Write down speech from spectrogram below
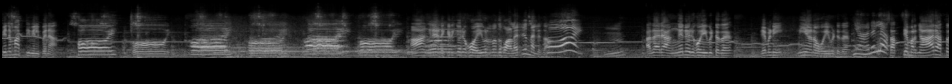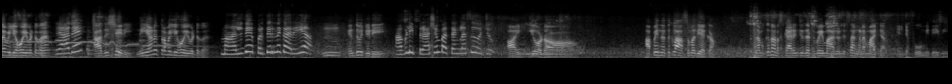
പിന്നെ മത്തി വിൽപ്പന. ഹോയ് ഹോയ് ഹോയ് ഹോയ് ഹോയ് ഹോയ്. ആ അങ്ങനെ ഇടയ്ക്കിടയ്ക്ക് ഒരു ഹോയ് വിടുന്നത് വളരെ നല്ലതാ. ഉം. അതാരാ അങ്ങനെ ഒരു ഹോയ് വിട്ടത്? രമണി നീയാണോ ഹോയ് വിട്ടത്? ഞാനല്ല. സത്യം പറഞ്ഞ ആരാ അത്ര വലിയ ഹോയ് വിട്ടത്? രാധേ. അത് ശരി. നീയാണ് ഇത്ര വലിയ ഹോയ് വിട്ടത്? മാലിത എപ്പുറത്തിരുന്ന് കരയാ. എന്തു എന്ത് പറ്റിടി? അവൾ ഇപ്രാവശ്യം പത്താം ക്ലാസ് തോറ്റു. അയ്യോടാ. അപ്പൊ ഇന്നത്തെ ക്ലാസ് മതിയാക്കാം. നമുക്ക് നമസ്കാരം ചെയ്തിട്ട് പോയി മാലുവിന്റെ സങ്കടം മാറ്റാം. എന്റെ ഭൂമി ദേവി.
